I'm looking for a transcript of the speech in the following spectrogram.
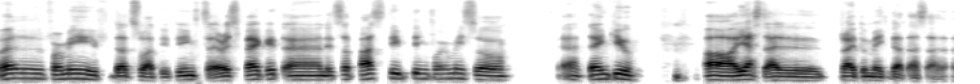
Well, for me, if that's what he thinks, I respect it, and it's a positive thing for me. So, yeah, thank you. Uh, yes, I'll try to make that as a,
